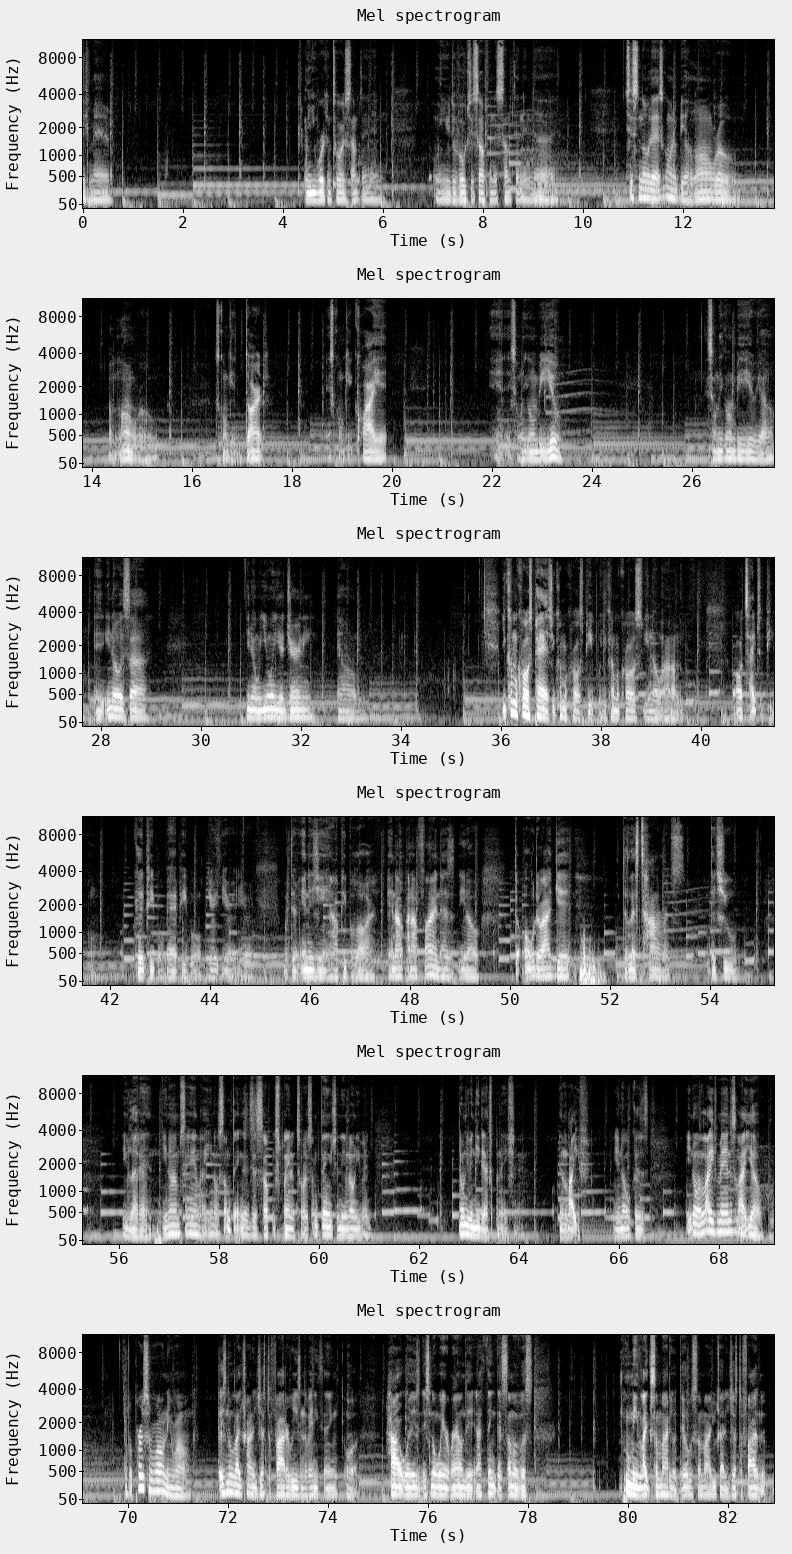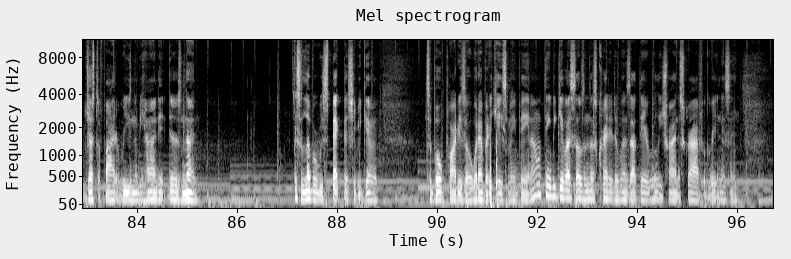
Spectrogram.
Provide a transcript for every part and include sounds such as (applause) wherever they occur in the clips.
life, man, when you're working towards something and when you devote yourself into something and uh, just know that it's going to be a long road. A long road. It's going to get dark. It's going to get quiet. And it's only going to be you. It's only to be you yo you know it's uh you know when you're on your journey um you come across paths, you come across people, you come across, you know, um, all types of people, good people, bad people. You're, you're, you're with their energy and how people are, and I and I find as you know, the older I get, the less tolerance that you you let in. You know what I'm saying? Like you know, some things are just self-explanatory. Some things you don't even don't even need an explanation in life you know, because, you know, in life, man, it's like, yo, if a person wrong, they wrong. There's no like trying to justify the reason of anything or how it was. There's no way around it. And I think that some of us who may like somebody or deal with somebody who try to justify justify the reason behind it, there's none. It's a level of respect that should be given to both parties or whatever the case may be. And I don't think we give ourselves enough credit to ones out there really trying to strive for greatness and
